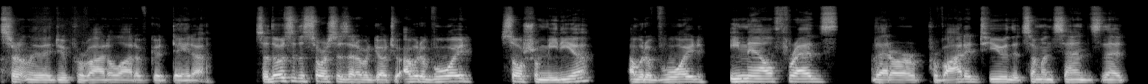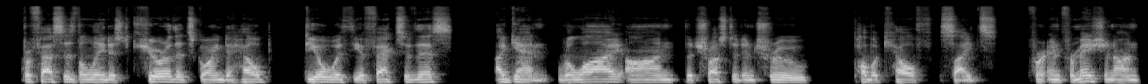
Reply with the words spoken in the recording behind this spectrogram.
certainly they do provide a lot of good data. So those are the sources that I would go to. I would avoid social media. I would avoid email threads that are provided to you that someone sends that professes the latest cure that's going to help deal with the effects of this. Again, rely on the trusted and true public health sites for information on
